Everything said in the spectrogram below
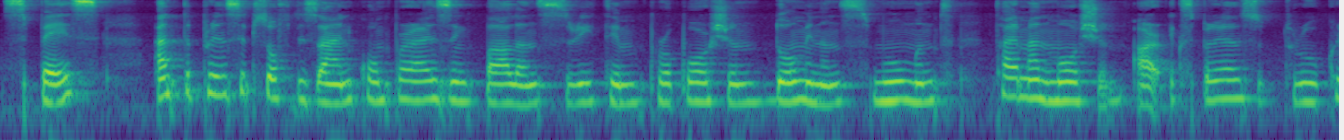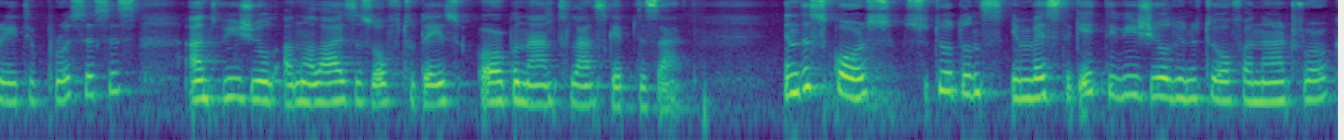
space and the principles of design comprising balance, rhythm, proportion, dominance, movement, time and motion are experienced through creative processes and visual analysis of today's urban and landscape design. In this course, students investigate the visual unity of an artwork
